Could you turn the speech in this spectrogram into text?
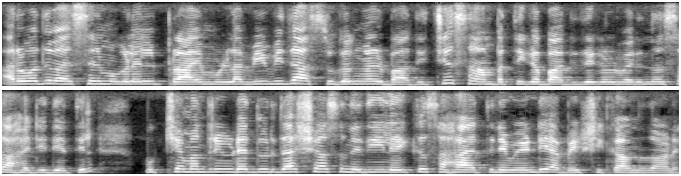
അറുപത് വയസ്സിന് മുകളിൽ പ്രായമുള്ള വിവിധ അസുഖങ്ങൾ ബാധിച്ച് സാമ്പത്തിക ബാധ്യതകൾ വരുന്ന സാഹചര്യത്തിൽ മുഖ്യമന്ത്രിയുടെ ദുരിതാശ്വാസ നിധിയിലേക്ക് സഹായത്തിന് വേണ്ടി അപേക്ഷിക്കാവുന്നതാണ്.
